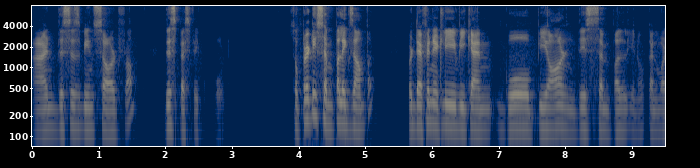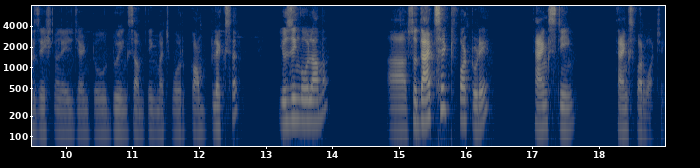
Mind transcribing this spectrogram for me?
and this has been served from this specific port. So pretty simple example, but definitely we can go beyond this simple, you know, conversational agent to doing something much more complexer using Ollama Uh, so that's it for today. Thanks team. Thanks for watching.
